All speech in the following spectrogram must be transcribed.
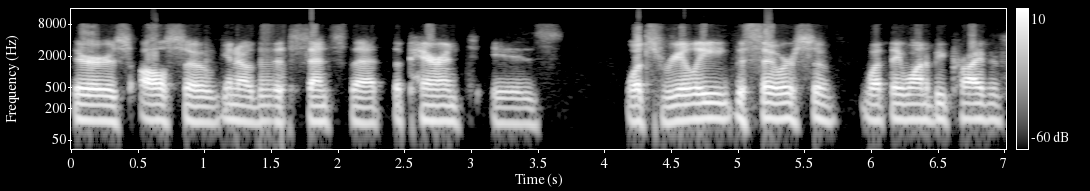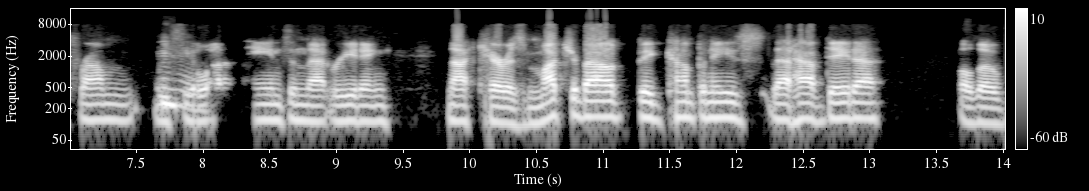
There's also, you know, the sense that the parent is what's really the source of what they want to be private from. We mm-hmm. see a mm-hmm. lot of teens in that reading not care as much about big companies that have data, although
